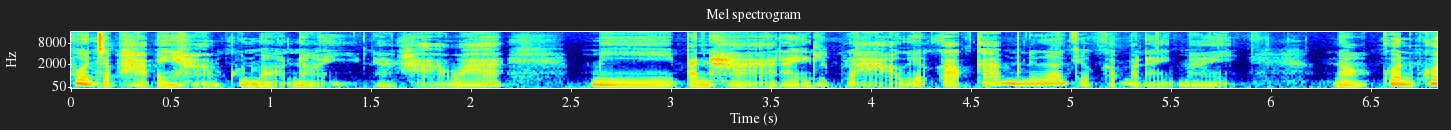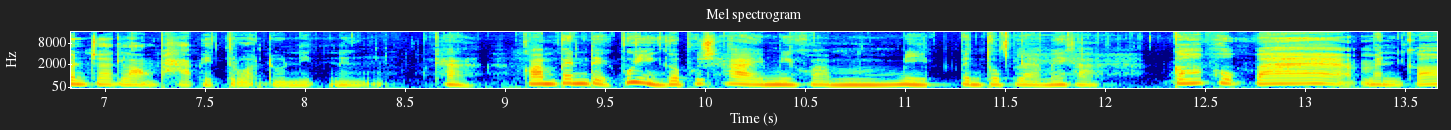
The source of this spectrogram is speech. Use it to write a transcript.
ควรจะพาไปหาคุณหมอหน่อยนะคะ ว่ามีปัญหาอะไรหรือเปล่า เกี่ยวกับกล้ามเนื้อเกี่ยวกับอะไรไหมเนาะควรควรจะลองพาไปตรวจดูนิดนึงค่ะ ความเป็นเด็กผู้หญิงกับผู้ชายมีความมีเป็นตัวแปรไหมคะก็พบว่ามันก็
